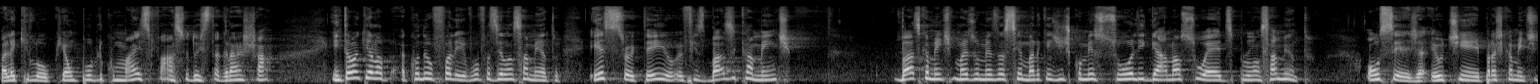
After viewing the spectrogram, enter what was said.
Olha que louco, é um público mais fácil do Instagram achar. Então, aquela, quando eu falei, vou fazer lançamento, esse sorteio eu fiz basicamente, basicamente mais ou menos na semana que a gente começou a ligar nosso ads para o lançamento. Ou seja, eu tinha praticamente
